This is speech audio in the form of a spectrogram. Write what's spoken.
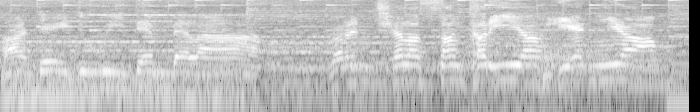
Ade dui dembella. Varincella Santaria. Lieniam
